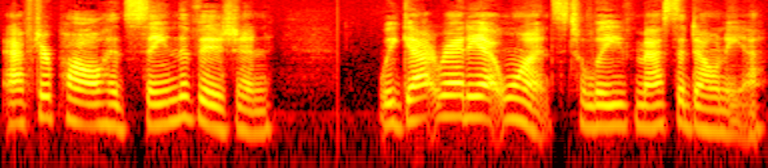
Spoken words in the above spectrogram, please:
After Paul had seen the vision, we got ready at once to leave Macedonia,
